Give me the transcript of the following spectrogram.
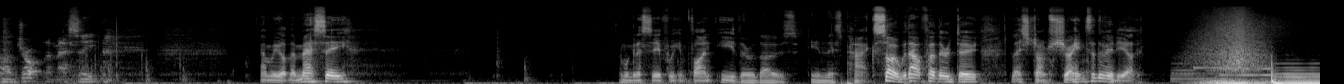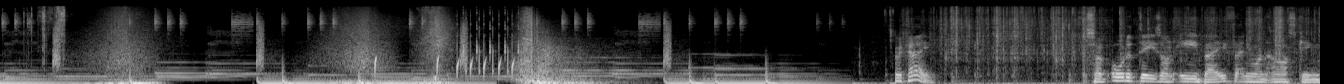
I'll drop the Messi. And we got the Messi, and we're going to see if we can find either of those in this pack. So without further ado, let's jump straight into the video. Okay, so I've ordered these on eBay for anyone asking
